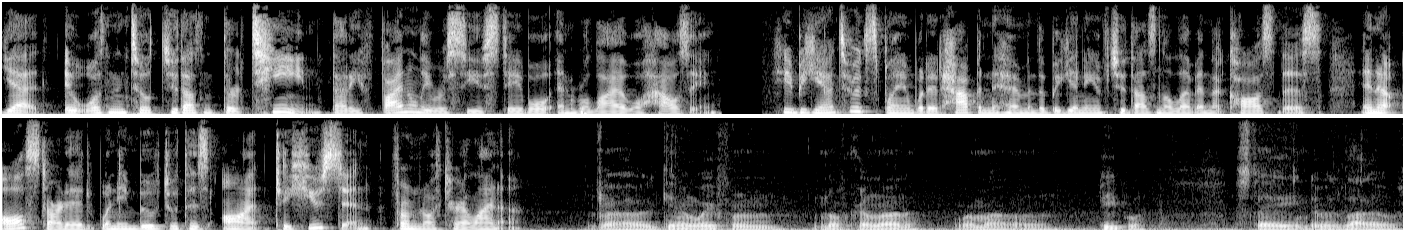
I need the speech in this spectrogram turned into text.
yet it wasn't until 2013 that he finally received stable and reliable housing. He began to explain what had happened to him in the beginning of 2011 that caused this, and it all started when he moved with his aunt to Houston from North Carolina. Uh, getting away from North Carolina, where my um, people stayed, there was a lot of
